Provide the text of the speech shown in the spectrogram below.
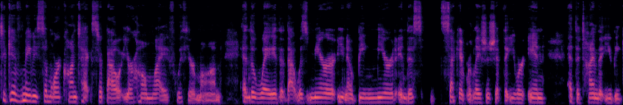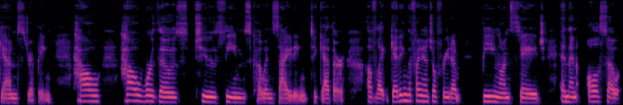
to give maybe some more context about your home life with your mom and the way that that was mirror, you know, being mirrored in this second relationship that you were in at the time that you began stripping. How how were those two themes coinciding together of like getting the financial freedom, being on stage, and then also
